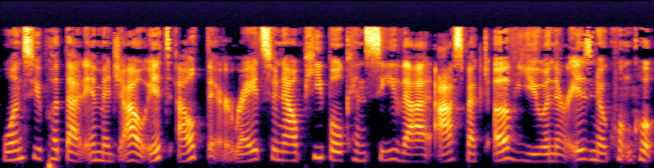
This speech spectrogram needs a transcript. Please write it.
once you put that image out, it's out there, right? So now people can see that aspect of you and there is no quote unquote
